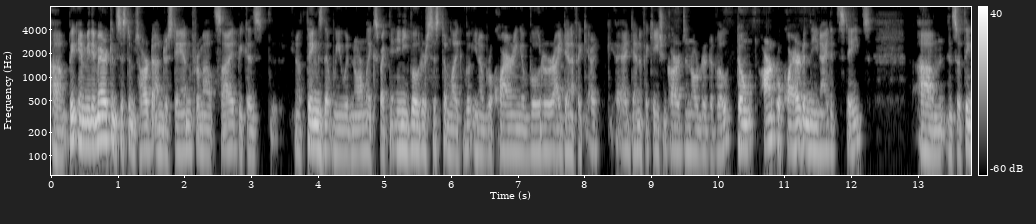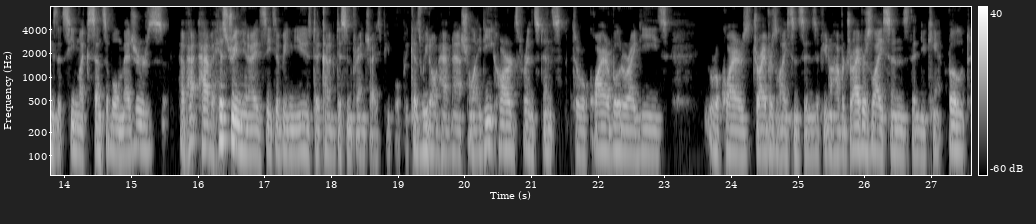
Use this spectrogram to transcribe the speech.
um, I mean, the American system is hard to understand from outside because you know things that we would normally expect in any voter system, like you know requiring a voter identifi- identification cards in order to vote, don't aren't required in the United States. Um, and so things that seem like sensible measures have have a history in the United States of being used to kind of disenfranchise people because we don't have national ID cards, for instance, to require voter IDs requires driver's licenses. If you don't have a driver's license, then you can't vote.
